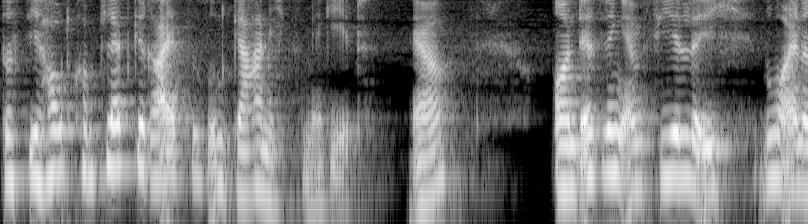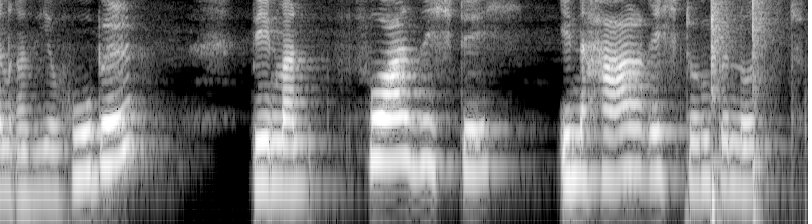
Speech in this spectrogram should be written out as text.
dass die Haut komplett gereizt ist und gar nichts mehr geht. Ja? Und deswegen empfehle ich so einen Rasierhobel, den man vorsichtig in Haarrichtung benutzt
